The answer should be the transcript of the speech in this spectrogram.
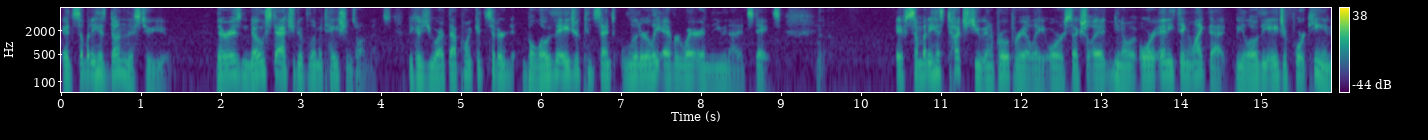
and somebody has done this to you, there is no statute of limitations on this because you are at that point considered below the age of consent literally everywhere in the United States. If somebody has touched you inappropriately or sexual, you know, or anything like that below the age of 14,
